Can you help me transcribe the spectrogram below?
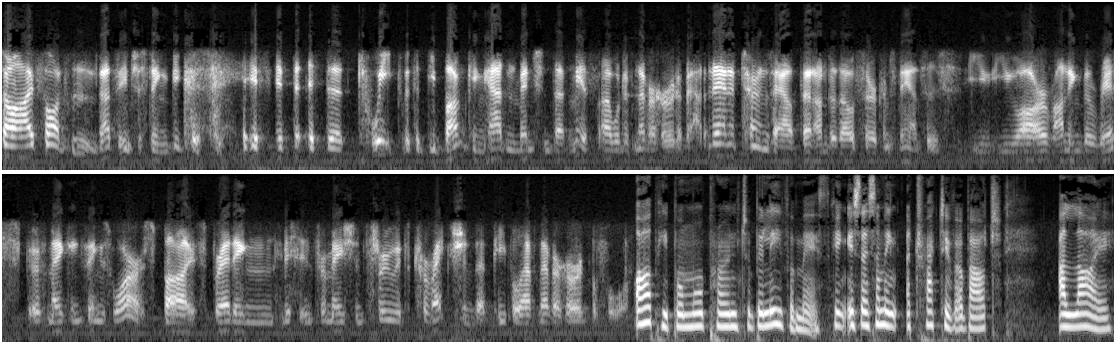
So I thought, hmm, that's interesting because if, if, the, if the tweet with the debunking hadn't mentioned that myth, I would have never heard about it. Then it turns out that under those circumstances, you, you are running the risk of making things worse by spreading misinformation through its correction that people have never heard before. Are people more prone to believe a myth? Is there something attractive about a lie?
